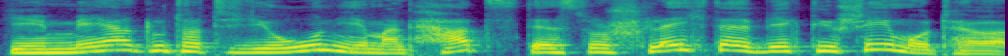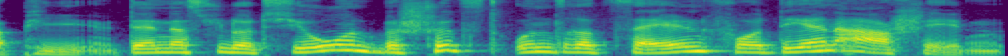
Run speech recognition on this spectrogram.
je mehr Glutathion jemand hat, desto schlechter wirkt die Chemotherapie. Denn das Glutathion beschützt unsere Zellen vor DNA-Schäden.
